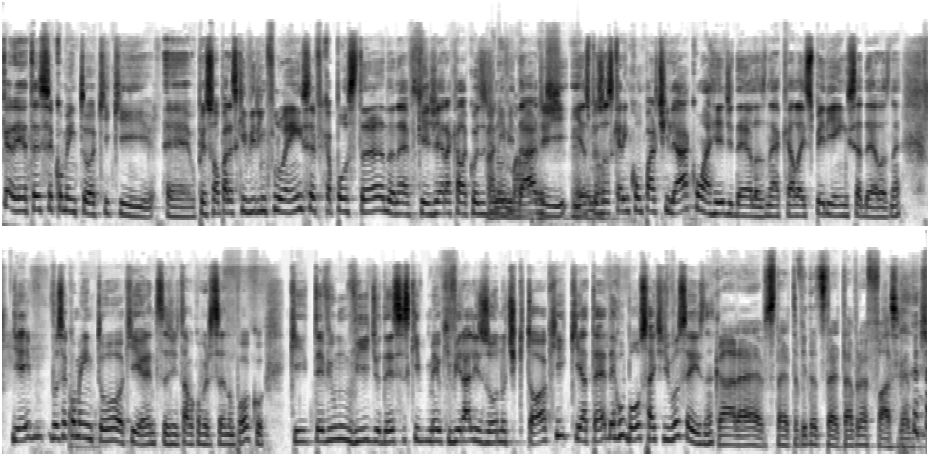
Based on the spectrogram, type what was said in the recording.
Cara, e até você comentou aqui que é, o pessoal parece que vira influencer, fica postando, né? Porque gera aquela coisa de Animal, novidade e, e as pessoas querem compartilhar com a rede delas, né? Aquela experiência delas, né? E aí você comentou aqui antes, a gente tava conversando um pouco, que teve um vídeo desses que meio que viralizou no TikTok, que até derrubou o site de vocês, né? Cara, é, start, vida de startup não é fácil, né, bicho?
